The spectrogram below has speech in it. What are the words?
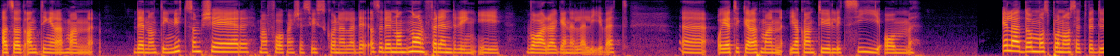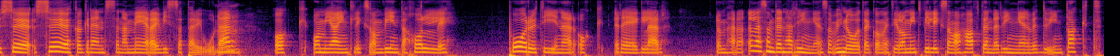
Alltså att antingen att man det är någonting nytt som sker, man får kanske syskon eller det, alltså det är någon, någon förändring i vardagen eller livet. Eh, och jag tycker att man, jag kan tydligt se om eller att de måste på något sätt vet du, sö, söka gränserna mera i vissa perioder. Mm. Och om jag inte liksom, vi inte har hållit på rutiner och regler, de här, eller som den här ringen som vi nu återkommer till, om inte vi liksom har haft den där ringen vet du, intakt,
